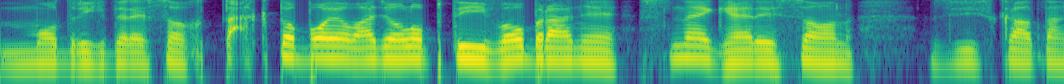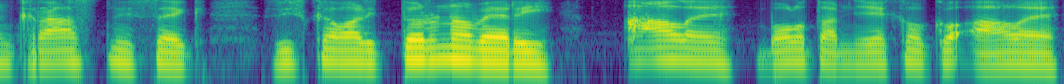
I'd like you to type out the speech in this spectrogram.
modrých dresoch takto bojovať o lopty v obrane. Snake Harrison získal tam krásny sek, získavali turnovery, ale bolo tam niekoľko ale.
